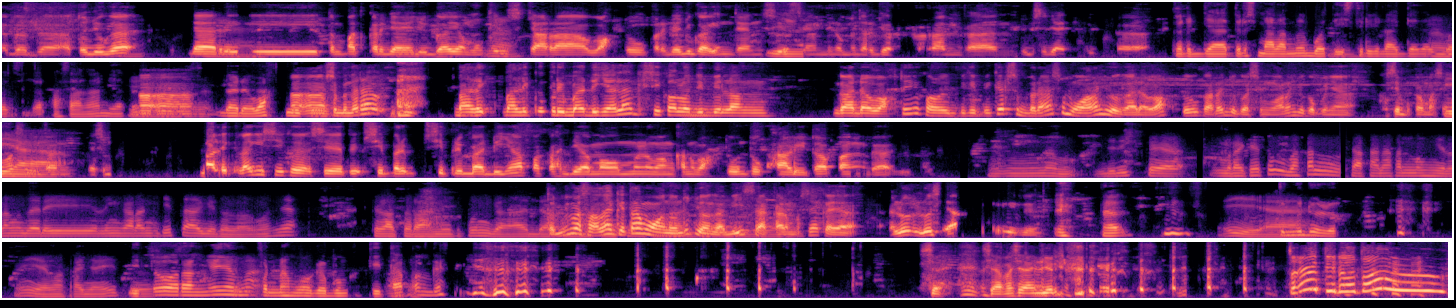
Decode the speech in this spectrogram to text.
bla bla atau juga dari tempat kerjanya juga yang mungkin Nah. secara waktu kerja juga intensif Iya. yang benar-benar jor-joran kan itu bisa jadi juga. kerja terus malamnya buat istri lagi atau Hmm. buat pasangan ya. Iya. Ah, ah. Nggak ada waktu. Ah, tuh. sebenarnya balik balik ke pribadinya lagi sih kalau Hmm. dibilang nggak ada waktu ya kalau dipikir-pikir sebenarnya semua orang juga nggak ada waktu karena juga semua orang juga punya kesibukan masing-masing Iya. kan ya, balik lagi sih ke si, si, si pribadinya apakah dia mau meluangkan waktu untuk hal itu apa enggak gitu. Mm, Nah, jadi kayak mereka itu bahkan seakan-akan menghilang dari lingkaran kita gitu loh. Maksudnya silaturahmi itu pun nggak ada. Tapi masalahnya kita mau nuntut juga nggak bisa kan. Maksudnya kayak lu lu siapa gitu. Iya. Tunggu dulu. Iya makanya itu. Itu orangnya yang Cuma- pernah mau gabung ke kita apa Apa? enggak? Si- Siapa sih anjir? Saya tidak tahu.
